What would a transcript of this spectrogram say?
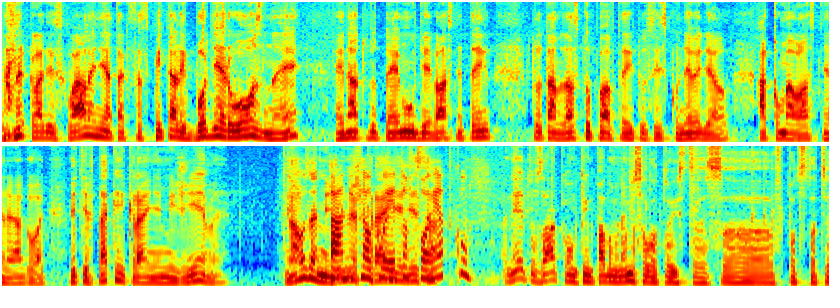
na základe schválenia tak sa spýtali v bode rôzne, hej, na túto tému, kde vlastne ten, kto tam zastupoval vtedy tú sísku, nevedel, ako má vlastne reagovať. Viete, v takej krajine my žijeme. Naozaj my Pán Michalko, je to v poriadku? Sa... Nie je to zákon, tým pádom nemuselo to ísť cez eh, v podstate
